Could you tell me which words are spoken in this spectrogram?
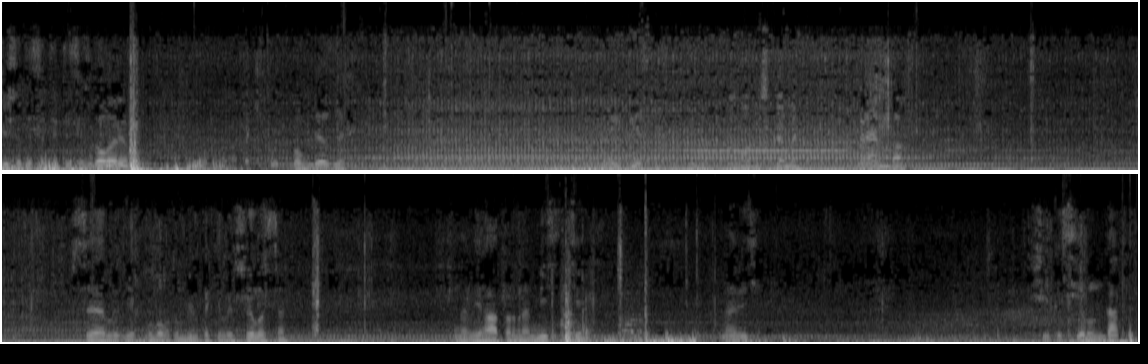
більше 10 тисяч доларів. А таких от бомбезних диск з лодочками Бремба. Все, як було в автомобілі, так і лишилося. Навігатор на місці. Навіть ще якась ерунда тут.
